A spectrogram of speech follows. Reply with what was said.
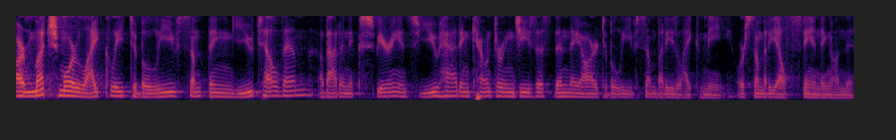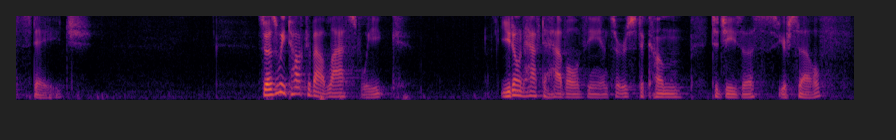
are much more likely to believe something you tell them about an experience you had encountering Jesus than they are to believe somebody like me or somebody else standing on this stage. So, as we talked about last week, you don't have to have all of the answers to come to Jesus yourself.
